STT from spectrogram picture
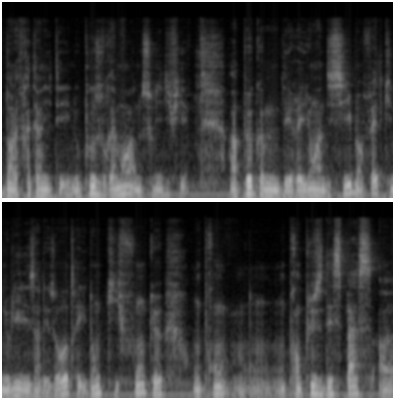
dans la fraternité. Ils nous poussent vraiment à nous solidifier. Un peu comme des rayons indicibles en fait qui nous lient les uns les autres et donc qui font que on prend, on, prend plus d'espace euh,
